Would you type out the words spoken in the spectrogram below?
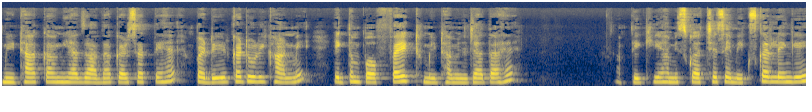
मीठा कम या ज़्यादा कर सकते हैं पर डेढ़ कटोरी खांड में एकदम परफेक्ट मीठा मिल जाता है। अब देखिए हम इसको अच्छे से मिक्स कर लेंगे।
